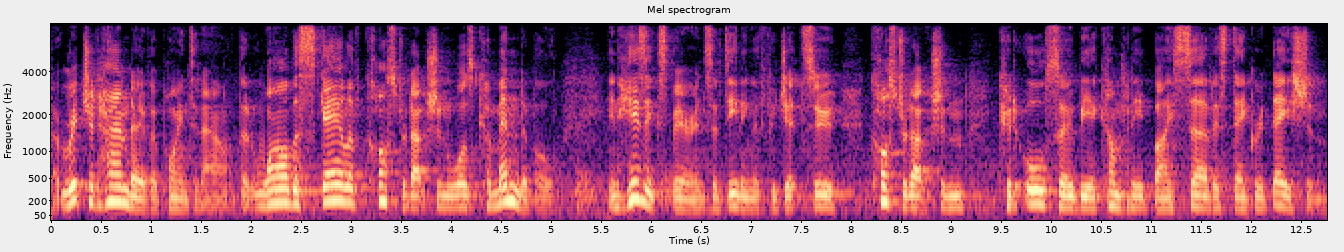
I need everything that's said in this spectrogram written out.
Uh, Richard Handover pointed out that while the scale of cost reduction was commendable, in his experience of dealing with Fujitsu, cost reduction could also be accompanied by service degradation.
